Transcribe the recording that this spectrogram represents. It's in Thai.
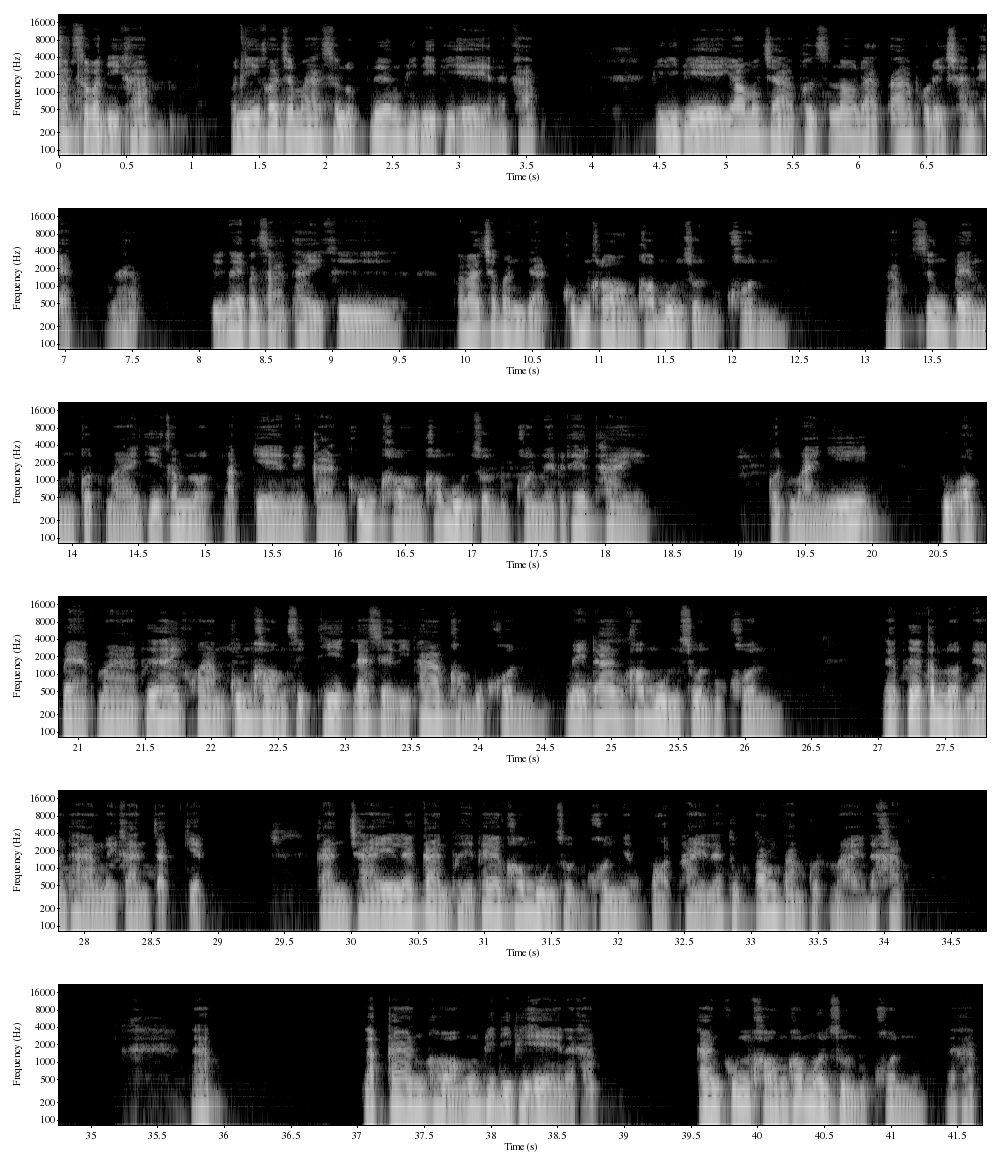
ครับ สวัสดีครับ วันนี้ก็จะมาสรุปเรื่อง PDPA นะครับ PDPA ย่อมาจาก Personal Data Protection Act นะครับ หรือในภาษาไทยคือ พระราชบัญญัติคุ้มครองข้อมูลส่วนบุคคลนะครับ ซึ่งเป็นกฎหมายที่กำหนดหลักเกณฑ์ในการคุ้มครองข้อมูลส่วนบุคคลในประเทศไทย กฎหมายนี้ถูกออกแบบมาเพื่อให้ความคุ้มครองสิทธิและเสรีภาพของบุคคลในด้านข้อมูลส่วนบุคคล และเพื่อกำหนดแนวทางในการจัดเก็บ การใช้และการเผยแพร่ข้อมูลส่วนบุคคลอย่างปลอดภัยและถูกต้องตามกฎหมายนะครับนะครับ หลักการของ PDPA นะครับ การคุ้มครองข้อมูลส่วนบุคคลนะครับ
